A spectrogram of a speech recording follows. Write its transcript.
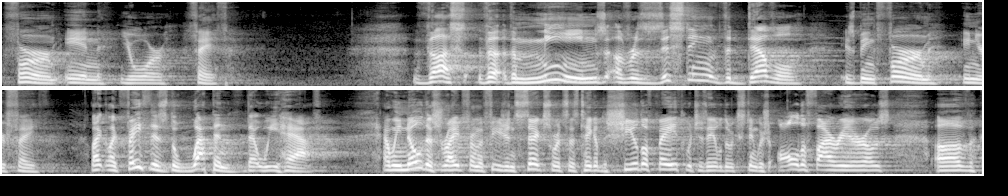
firm in your faith. Thus, the, the means of resisting the devil is being firm in your faith. Like, like faith is the weapon that we have. And we know this right from Ephesians 6, where it says, Take up the shield of faith, which is able to extinguish all the fiery arrows of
